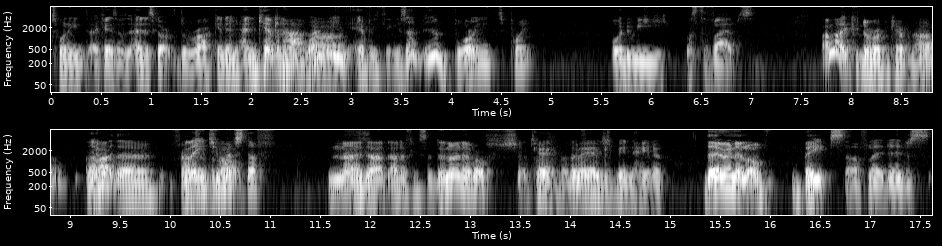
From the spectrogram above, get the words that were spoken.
Twenty okay, so and it's got The Rock in it Mm, and Kevin, Kevin Hart. Why are we in everything? Is that is it boring at this point? Or do we what's the vibes? I like The Rock and Kevin Hart. I Yeah. like the Are they in too much stuff? No, I don't, think so. They're not in a lot of shit. At all. Okay. I don't Maybe I'm think. just being a hater. They're in a lot of bait stuff. Like they're just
